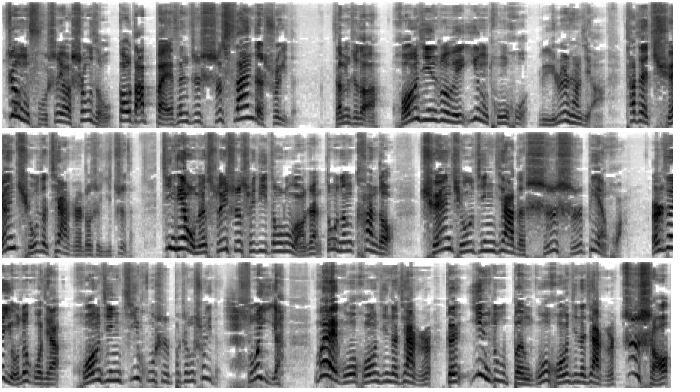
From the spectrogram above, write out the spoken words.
政府是要收走高达百分之十三的税的。咱们知道啊，黄金作为硬通货，理论上讲，它在全球的价格都是一致的。今天我们随时随地登录网站，都能看到全球金价的实时变化。而在有的国家，黄金几乎是不征税的，所以呀，外国黄金的价格跟印度本国黄金的价格至少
